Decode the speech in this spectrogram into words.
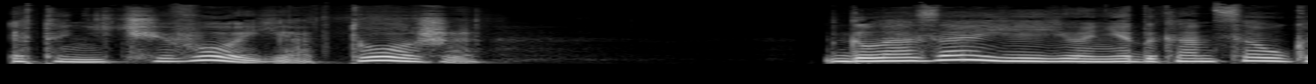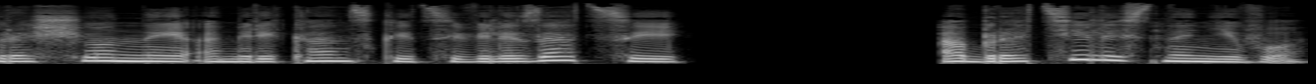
Это ничего, я тоже». Глаза ее, не до конца укращенные американской цивилизацией, обратились на него,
